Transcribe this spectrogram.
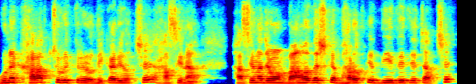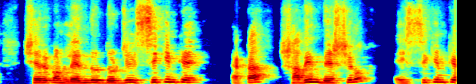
গুণে খারাপ চরিত্রের অধিকারী হচ্ছে হাসিনা। হাসিনা যেমন বাংলাদেশকে ভারতকে দিয়ে দিতে চাচ্ছে, সেরকম লেন্দুর দর্জি সিকিমকে একটা স্বাধীন দেশ ছিল, এই সিকিমকে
